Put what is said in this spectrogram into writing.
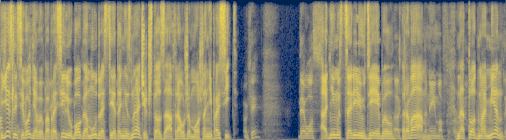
Если сегодня вы попросили у Бога мудрости, это не значит, что завтра уже можно не просить. Одним из царей Иудеи был Раваам. На тот момент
